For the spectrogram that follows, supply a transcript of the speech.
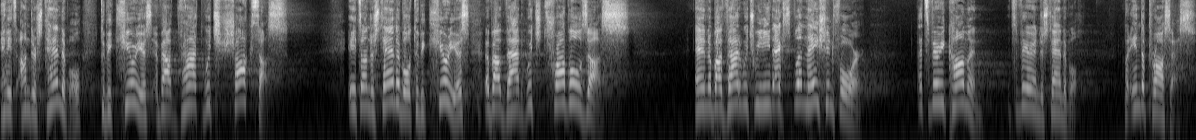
And it's understandable to be curious about that which shocks us. It's understandable to be curious about that which troubles us and about that which we need explanation for. That's very common, it's very understandable. But in the process,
